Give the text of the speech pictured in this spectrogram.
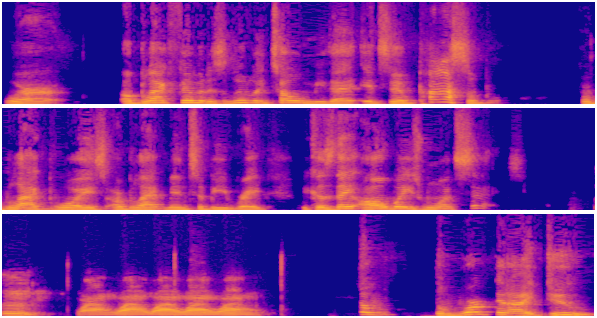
where a black feminist literally told me that it's impossible for black boys or black men to be raped because they always want sex. Mm. Wow, wow, wow, wow, wow. So the work that I do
